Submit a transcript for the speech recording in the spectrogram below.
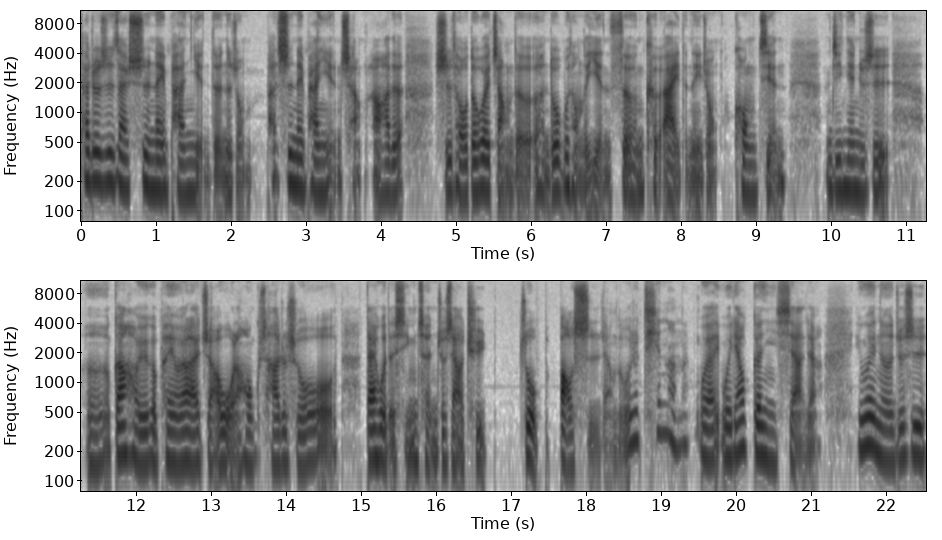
他就是在室内攀岩的那种室内攀岩场，然后它的石头都会长得很多不同的颜色，很可爱的那种空间。那今天就是。嗯，刚好有一个朋友要来找我，然后他就说，待会的行程就是要去做报时这样子。我说天哪，那我要我一定要跟一下这样，因为呢，就是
